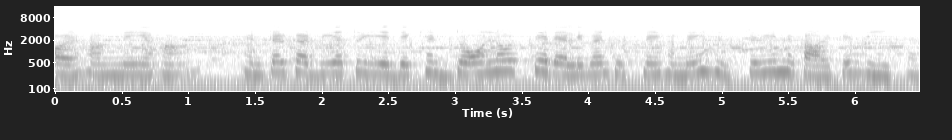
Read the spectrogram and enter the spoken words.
और हमने यहाँ एंटर कर दिया तो ये देखें डाउनलोड से रेलिवेंट उसने हमें हिस्ट्री निकाल के दी है।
